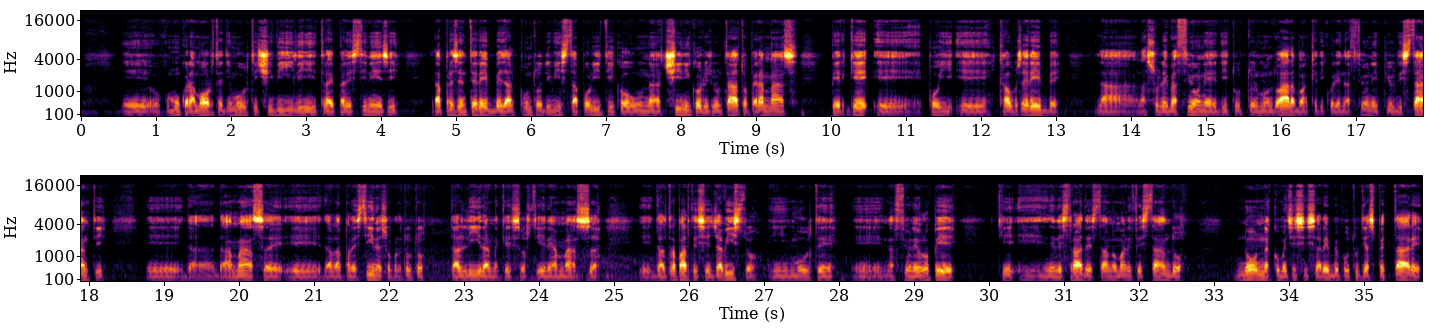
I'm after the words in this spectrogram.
eh, o comunque la morte di molti civili tra i palestinesi rappresenterebbe dal punto di vista politico un cinico risultato per Hamas perché eh, poi eh, causerebbe la, la, sollevazione di tutto il mondo arabo, anche di quelle nazioni più distanti eh, da, da, Hamas e, dalla Palestina e soprattutto dall'Iran che sostiene Hamas. d'altra parte si è già visto in molte eh, nazioni europee che eh, nelle strade stanno manifestando non come ci si sarebbe potuti aspettare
